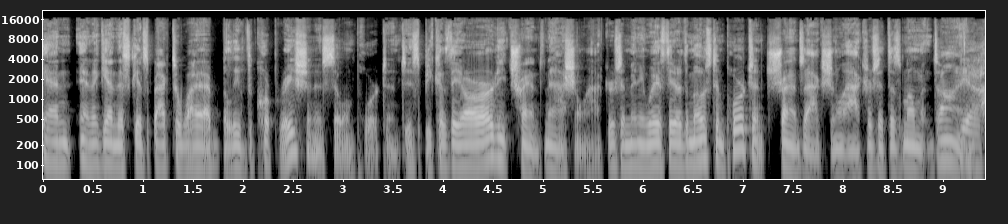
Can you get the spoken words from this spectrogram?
And and again, this gets back to why I believe the corporation is so important, is because they are already transnational actors. In many ways, they are the most important transactional actors at this moment in time. Yeah.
